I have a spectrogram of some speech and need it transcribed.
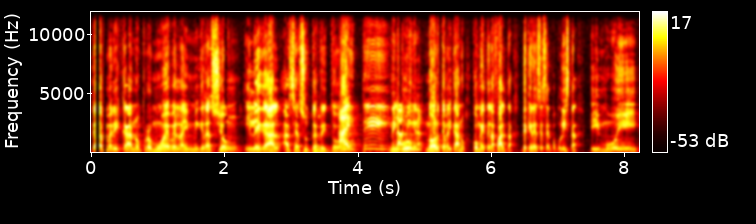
norteamericano promueve la inmigración ilegal hacia su territorio. Haití. Ningún norteamericano comete la falta de quererse ser populista y muy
